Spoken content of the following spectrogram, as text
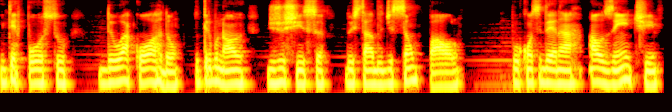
interposto do acórdão do Tribunal de Justiça do Estado de São Paulo, por considerar ausente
